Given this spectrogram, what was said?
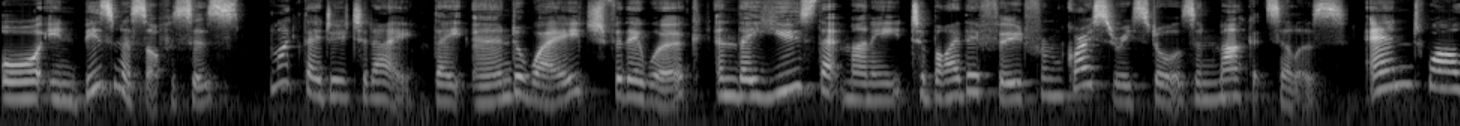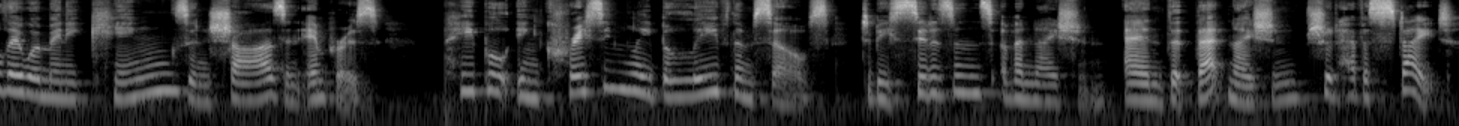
or in business offices like they do today. They earned a wage for their work and they used that money to buy their food from grocery stores and market sellers. And while there were many kings and shahs and emperors, people increasingly believe themselves to be citizens of a nation and that that nation should have a state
